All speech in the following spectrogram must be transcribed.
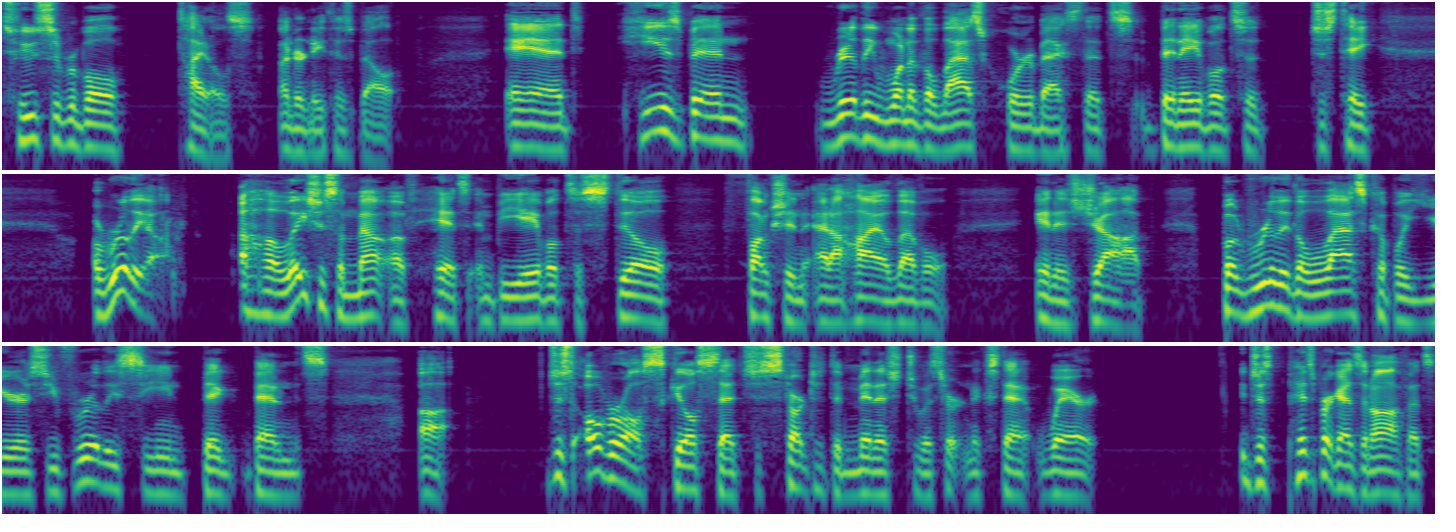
two Super Bowl titles underneath his belt. And he's been really one of the last quarterbacks that's been able to just take a really a, a hellacious amount of hits and be able to still function at a high level in his job. But really, the last couple years, you've really seen Big Ben's uh, just overall skill set just start to diminish to a certain extent, where just Pittsburgh as an offense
